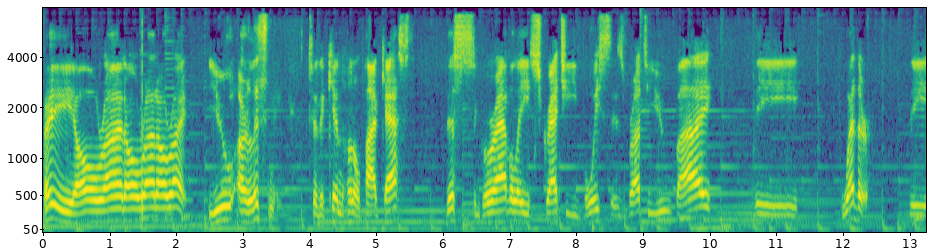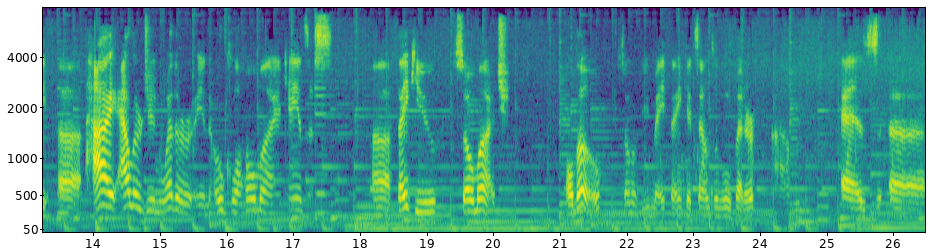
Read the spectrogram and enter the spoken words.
Hey, all right, all right, all right. You are listening to the Ken Hunnell podcast. This gravelly, scratchy voice is brought to you by the weather, the uh, high allergen weather in Oklahoma and Kansas. Uh, thank you so much. Although some of you may think it sounds a little better um, as uh,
